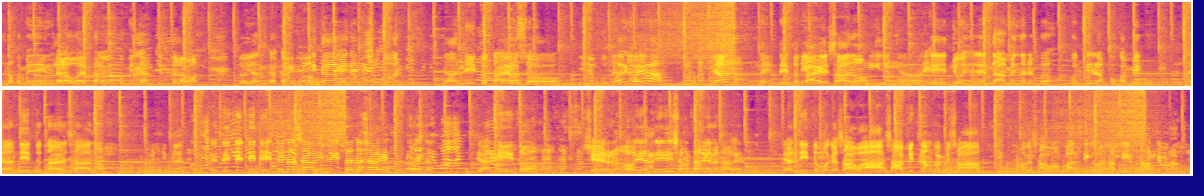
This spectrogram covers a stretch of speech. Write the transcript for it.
ano kami yung dalawa, eh, talagang komedyante yung dalawa. So yan, kaka ang dami ng subuan. Yan, dito tayo, so... Inabutan Ay, kuya! Yan, dito tayo sa ano. Yan, kay John, eh, dami na rin po. Kunti lang po kami. Yan, dito tayo sa ano. Eh, dito, dito, ito na sa akin, ito na sa akin. Okay, yan dito. Share. Oh, yan, isang tangi lang akin. Yan, dito mag-asawa. ah. Sabit lang kami sa mag-asawang banding. Oh. Hatiin mo.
